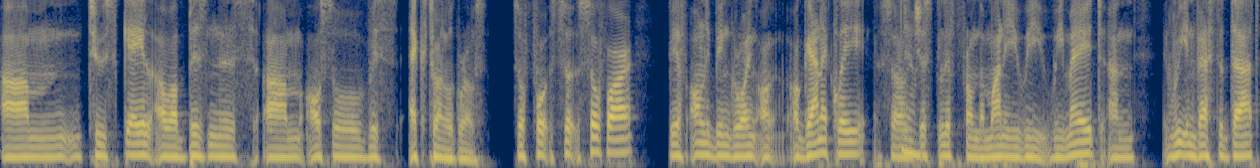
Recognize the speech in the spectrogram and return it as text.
um, to scale our business um, also with external growth. So for so, so far we have only been growing or- organically, so Yeah. just lived from the money we we made and reinvested that,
